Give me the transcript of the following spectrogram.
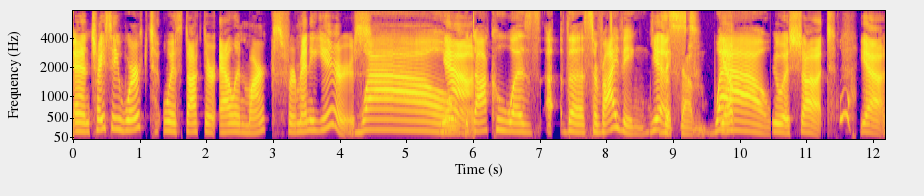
And Tracy worked with Dr. Alan Marks for many years. Wow. Yeah. The doc who was uh, the surviving Yes. victim. Wow. Who was shot. Yeah.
